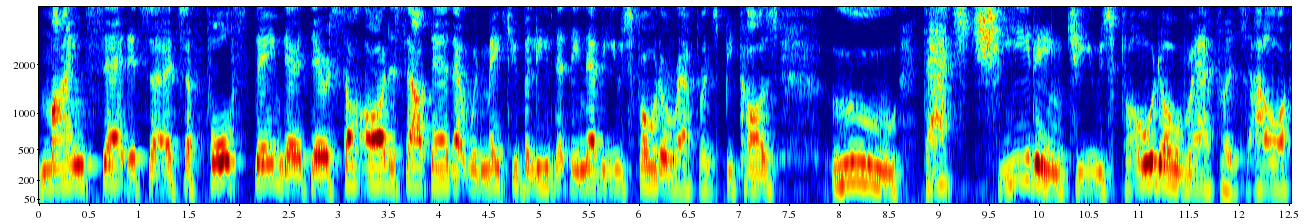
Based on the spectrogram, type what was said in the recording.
mindset. It's a it's a false thing. There there's some artists out there that would make you believe that they never use photo reference because ooh, that's cheating to use photo reference. Or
